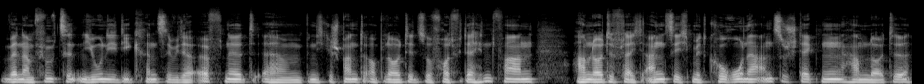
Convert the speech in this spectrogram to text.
wenn am 15. Juni die Grenze wieder öffnet, ähm, bin ich gespannt, ob Leute sofort wieder hinfahren. Haben Leute vielleicht Angst, sich mit Corona anzustecken? Haben Leute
